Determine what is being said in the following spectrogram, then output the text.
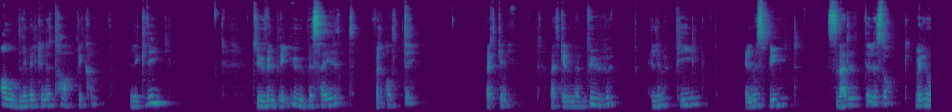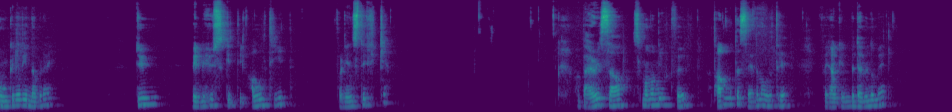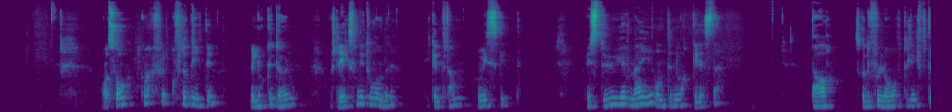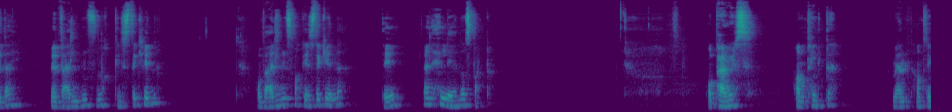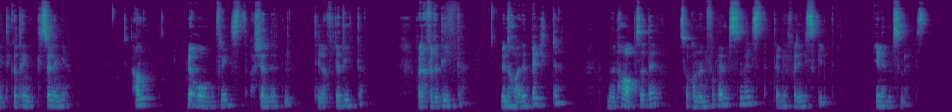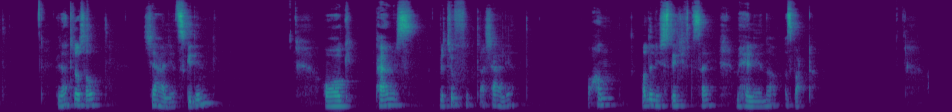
aldri vil kunne tape i kamp eller krig. Du vil bli ubeseiret for alltid. Verken, verken med bue eller med pil eller med spyd, sverd eller stokk vil noen kunne vinne over deg. Du vil bli husket i all tid for din styrke. Og Barry sa, som han hadde gjort før, at han måtte se dem alle tre før han kunne bedømme noe mer. Og så kom Afrodite inn hun lukket døren, og slik som de to andre gikk hun fram og hvisket. Hvis du gjør meg om til den vakreste, da skal du få lov til å gifte deg med verdens vakreste kvinne. Og verdens vakreste kvinne, det er Helena Sparta. Og Paris, han tenkte, men han trengte ikke å tenke så lenge. Han ble overbevist av skjønnheten til Afrodite. For Afrodite, hun har et belte. Når hun har på seg det, så kan hun få hvem som helst til å bli forelsket i hvem som helst. Hun er tross alt kjærlighetsgudinnen. Og Paris ble truffet av kjærlighet. Og han hadde lyst til å gifte seg med Helena av Sparta.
